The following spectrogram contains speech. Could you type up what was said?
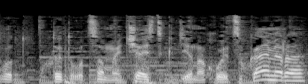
вот, эта вот самая часть, где находится камера,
